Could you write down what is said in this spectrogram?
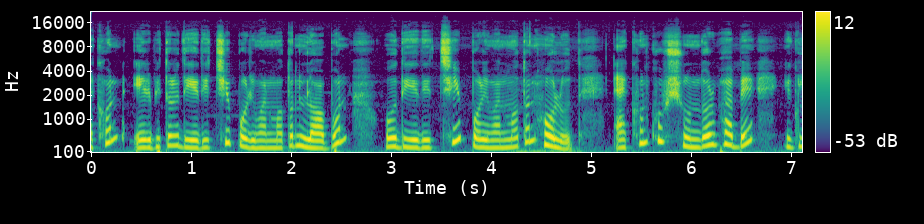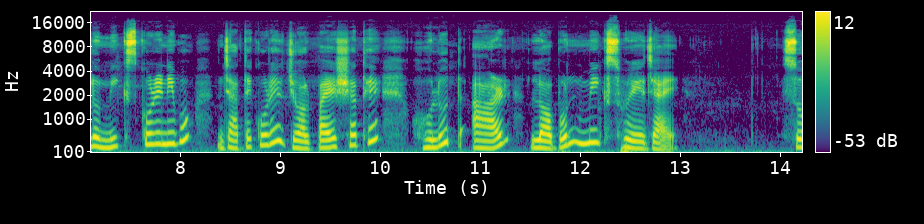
এখন এর ভিতরে দিয়ে দিচ্ছি পরিমাণ মতন লবণ ও দিয়ে দিচ্ছি পরিমাণ মতন হলুদ। এখন খুব সুন্দরভাবে এগুলো মিক্স করে নিব যাতে করে জলপাইয়ের সাথে হলুদ আর লবণ মিক্স হয়ে যায়। সো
